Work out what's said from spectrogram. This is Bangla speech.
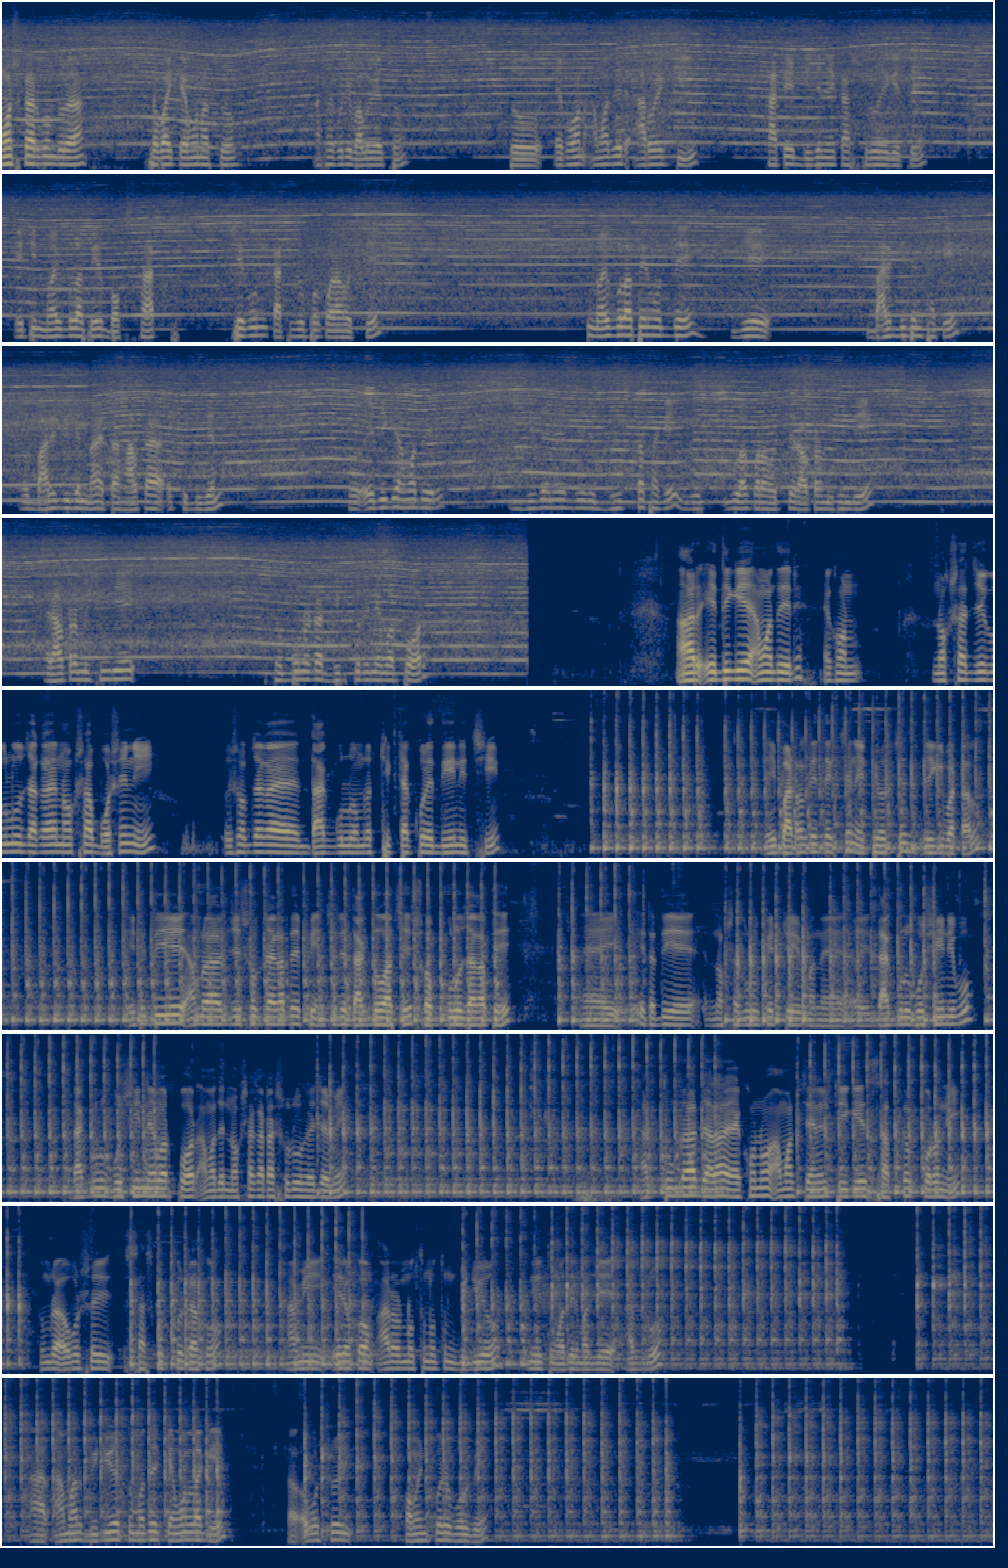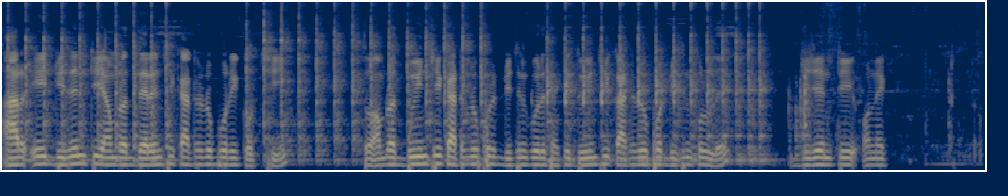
নমস্কার বন্ধুরা, সবাই কেমন আছো? আশা করি ভালোই আছো। তো এখন আমাদের আরও একটি কাঠের ডিজাইনের কাজ শুরু হয়ে গেছে। এটি নয় গোলাপের বক্স কাঠ। সেগুন কাঠের উপর করা হচ্ছে। নয় গোলাপের মধ্যে যে বাড়ির ডিজাইন থাকে বাড়ির ডিজাইন না, এটা হালকা একটি ডিজাইন। তো এদিকে আমাদের ডিজাইনের যে গ্রুপটা থাকে গ্রুপগুলো করা হচ্ছে রাউটার মেশিন দিয়ে। রাউটার মেশিন দিয়ে সম্পূর্ণটা ডিপ করে নেওয়ার পর আর এদিকে আমাদের এখন নকশার যেগুলো জায়গায় নকশা বসেনি ওই সব জায়গায় দাগগুলো আমরা ঠিকঠাক করে দিয়ে নিচ্ছি। এই বাটালটি দেখছেন, এটি হচ্ছে রেগি বাটাল। এটি দিয়ে আমরা যে সব জায়গাতে পেন্সিলের দাগ দেওয়া আছে, সবগুলো জায়গাতে এটা দিয়ে নকশাগুলো কেটে মানে এই দাগগুলো বসিয়ে নিব। দাগগুলো বসিয়ে নেওয়ার পর আমাদের নকশা কাটা শুরু হয়ে যাবে। আর তোমরা যারা এখনও আমার চ্যানেলটিকে সাবস্ক্রাইব করনি, তোমরা অবশ্যই সাবস্ক্রাইব করে রাখো। আমি এরকম আরও নতুন নতুন ভিডিও নিয়ে তোমাদের মাঝে আসব। আর আমার ভিডিও তোমাদের কেমন লাগে তা অবশ্যই কমেন্ট করে বলবে। আর এই ডিজাইনটি আমরা দেড় ইঞ্চি কাঠের উপরই করছি। তো আমরা দুই ইঞ্চি কাঠের উপরে ডিজাইন করে থাকি। দুই ইঞ্চি কাঠের উপর ডিজাইন করলে ডিজাইনটি অনেক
